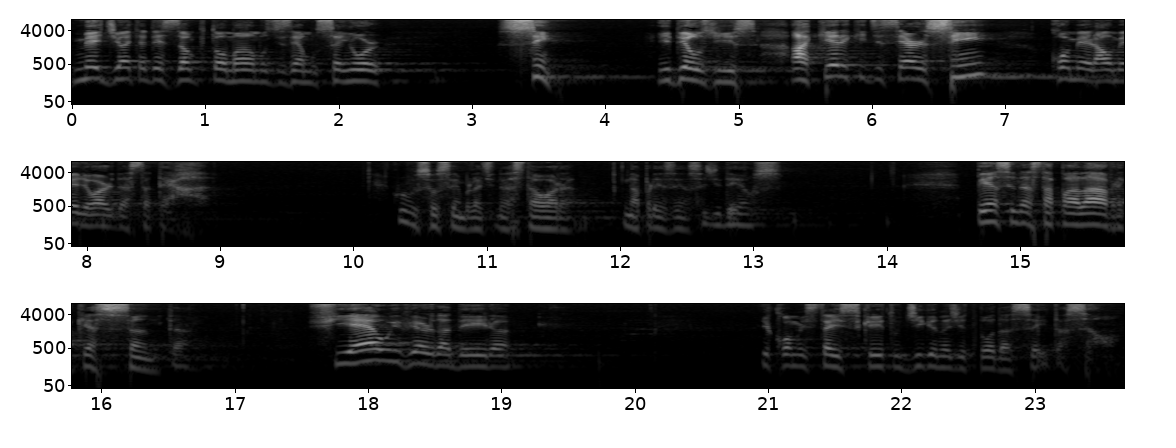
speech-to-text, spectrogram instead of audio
mediante a decisão que tomamos, dizemos: Senhor, sim. E Deus diz: aquele que disser sim, comerá o melhor desta terra. Curva o seu semblante nesta hora, na presença de Deus. Pense nesta palavra que é santa, fiel e verdadeira, e como está escrito, digna de toda aceitação.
